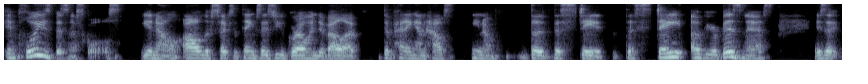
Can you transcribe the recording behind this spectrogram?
employees business goals you know all those types of things as you grow and develop depending on how you know the the state the state of your business. Is it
